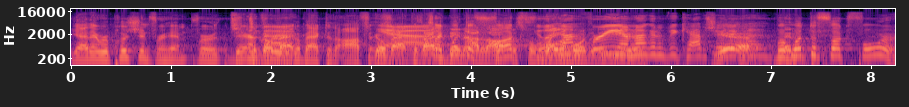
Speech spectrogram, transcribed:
yeah, they were pushing for him, for their to go back. to go back to the office. Go Yeah. back because It's I've like, been what the out of the fuck? office for You're way like, more I'm than a free. year. I'm not gonna be captured. Yeah. again. But And- what the fuck for?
